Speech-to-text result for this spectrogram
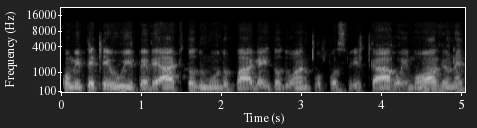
como IPTU e IPVA, que todo mundo paga aí todo ano por possuir carro ou imóvel, né?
